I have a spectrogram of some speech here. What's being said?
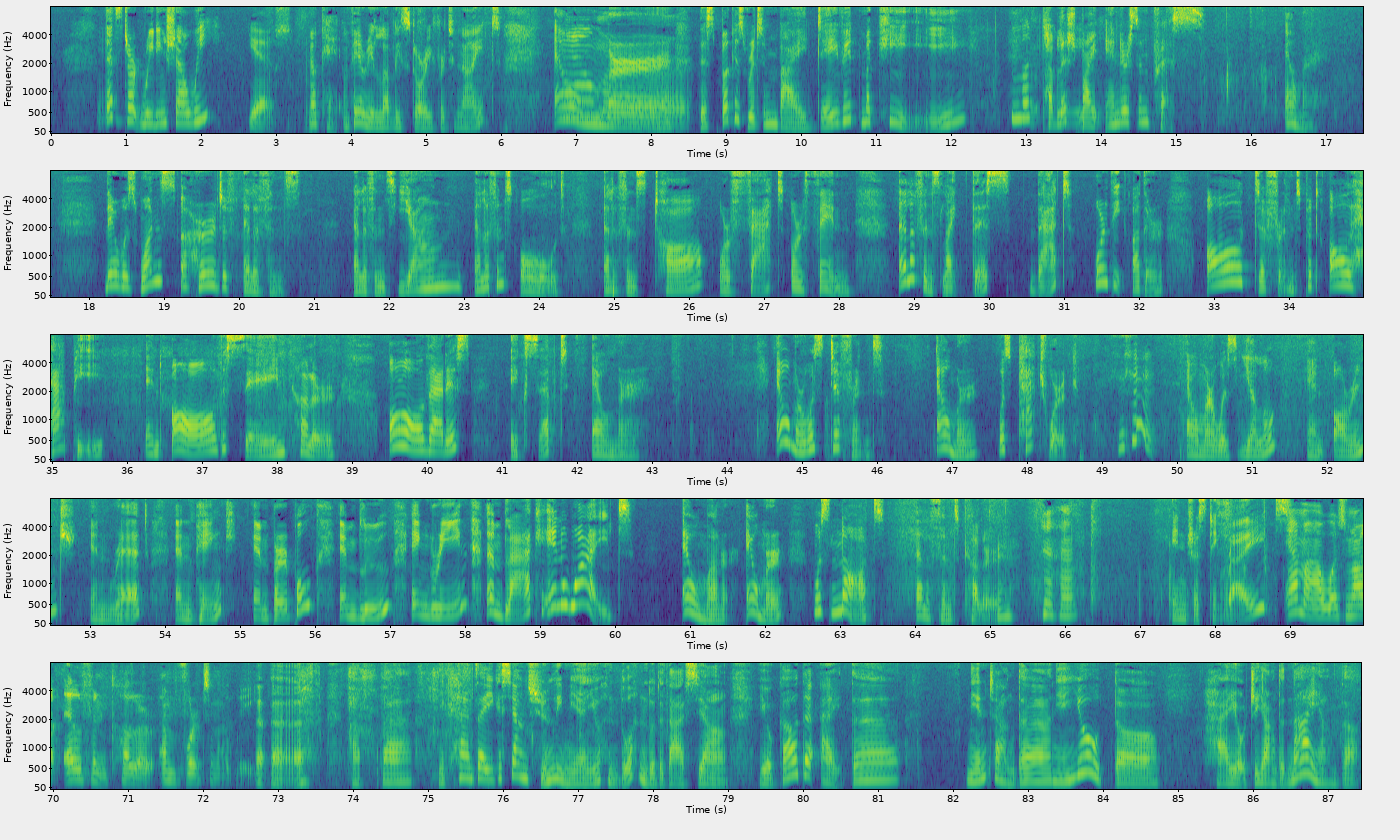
Let's start reading, shall we? Yes. Okay, a very lovely story for tonight. Elmer. This book is written by David McKee, Look. published by Andersen Press. Elmer. There was once a herd of elephants. Elephants young, elephants old, elephants tall or fat or thin, elephants like this, that, or the other, all different but all happy, and all the same color. All that is, except Elmer. Elmer was different. Elmer was patchwork. Elmer was yellow and orange and red and pink and purple and blue and green and black and white. Elmer Elmer was not elephant color. Interesting, right? Emma was not elephant color, unfortunately. 呃，好吧，你看，在一个象群里面有很多很多的大象，有高的、矮的，年长的、年幼的，还有这样的那样的，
